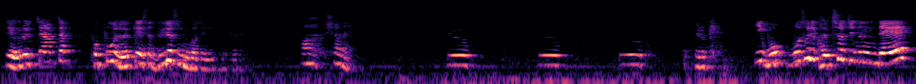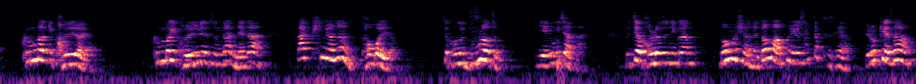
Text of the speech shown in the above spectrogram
그래서 여기를 쫙쫙 보폭을 넓게 해서 늘려주는 거죠 이 부위를. 아 시원해. 쭉 쭉 쭉 이렇게. 이 모, 모서리 걸쳐지는데 근막이 걸려요. 근막이 걸리는 순간 내가 딱 피면은 더 걸려. 그래서 거기 눌러줘 얘 의자가. 의자가 걸려주니까 너무 시원해 너무 아프면 살짝 드세요 이렇게 해서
